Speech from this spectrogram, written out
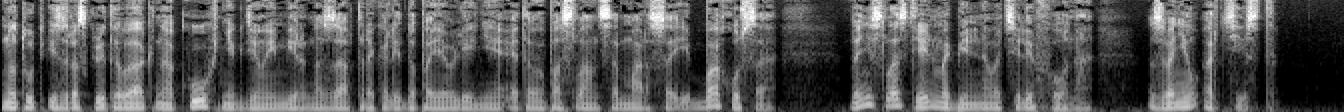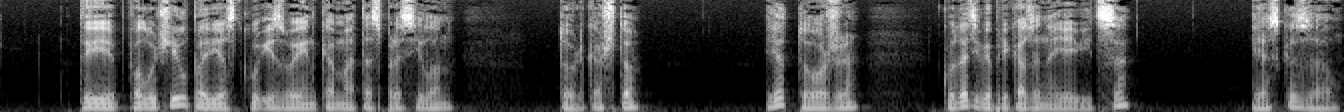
Но тут из раскрытого окна кухни, где мы мирно завтракали до появления этого посланца Марса и Бахуса, донесла стрель мобильного телефона. Звонил артист. «Ты получил повестку из военкомата?» — спросил он. «Только что». «Я тоже. Куда тебе приказано явиться?» Я сказал.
